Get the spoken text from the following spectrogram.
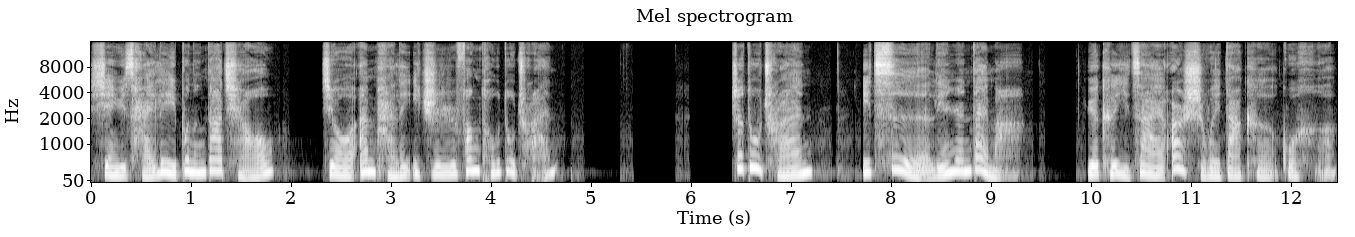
限于财力不能搭桥，就安排了一只方头渡船。这渡船。一次连人带马，约可以载二十位搭客过河。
